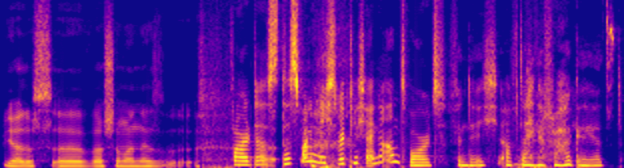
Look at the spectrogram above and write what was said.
Ja, das äh, war schon mal eine. War das, das war nicht wirklich eine Antwort, finde ich, auf deine Frage jetzt.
